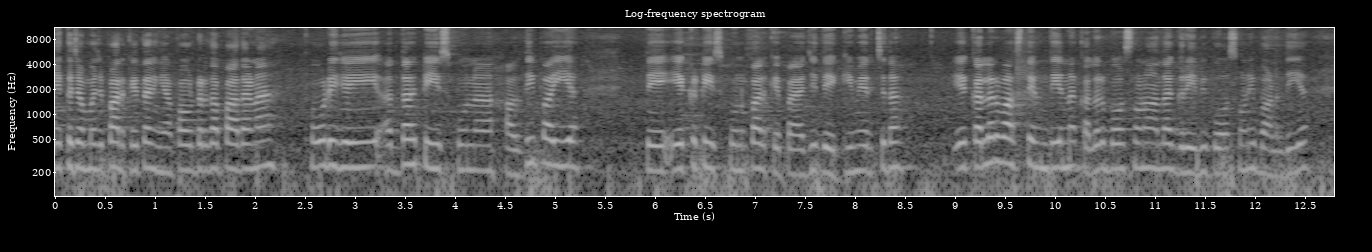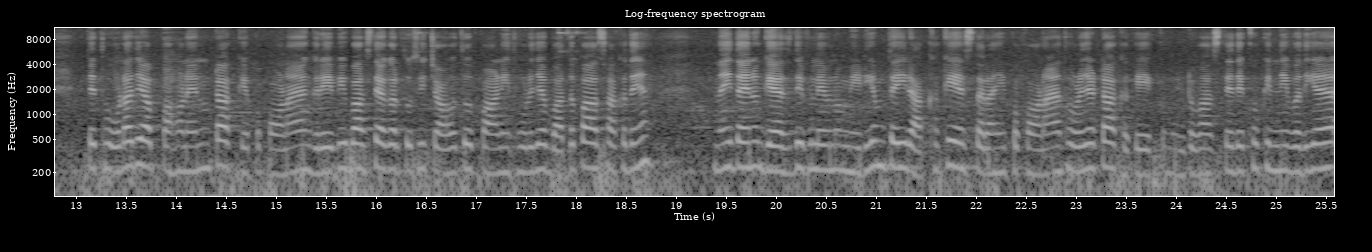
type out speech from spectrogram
ਇੱਕ ਚਮਚ ਭਰ ਕੇ ਧਨੀਆ ਪਾਊਡਰ ਦਾ ਪਾ ਦੇਣਾ। ਥੋੜੀ ਜਿਹੀ ਅੱਧਾ ਟੀਸਪੂਨ ਹਲਦੀ ਪਾਈ ਆ ਤੇ 1 ਟੀਸਪੂਨ ਭਰ ਕੇ ਪਾਇਆ ਜੀ ਦੇਗੀ ਮਿਰਚ ਦਾ। ਇਹ ਕਲਰ ਵਾਸਤੇ ਹੁੰਦੀ ਹੈ ਨਾ ਕਲਰ ਬਹੁਤ ਸੋਹਣਾ ਆਉਂਦਾ ਗ੍ਰੇਵੀ ਬਹੁਤ ਸੋਹਣੀ ਬਣਦੀ ਆ। ਤੇ ਥੋੜਾ ਜਿਹਾ ਆਪਾਂ ਹੁਣ ਇਹਨੂੰ ਢੱਕ ਕੇ ਪਕਾਉਣਾ ਆ ਗ੍ਰੇਵੀ ਵਾਸਤੇ ਅਗਰ ਤੁਸੀਂ ਚਾਹੋ ਤਾਂ ਪਾਣੀ ਥੋੜਾ ਜਿਹਾ ਵੱਧ ਪਾ ਸਕਦੇ ਆ ਨਹੀਂ ਤਾਂ ਇਹਨੂੰ ਗੈਸ ਦੀ ਫਲੇਮ ਨੂੰ ਮੀਡੀਅਮ ਤੇ ਹੀ ਰੱਖ ਕੇ ਇਸ ਤਰ੍ਹਾਂ ਹੀ ਪਕਾਉਣਾ ਆ ਥੋੜਾ ਜਿਹਾ ਢੱਕ ਕੇ 1 ਮਿੰਟ ਵਾਸਤੇ। ਦੇਖੋ ਕਿੰਨੀ ਵਧੀਆ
